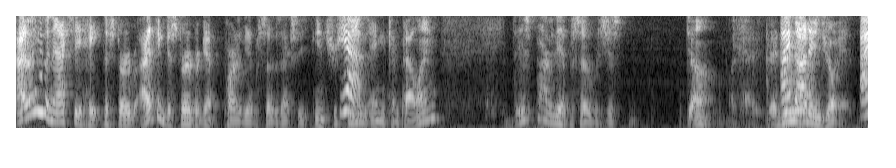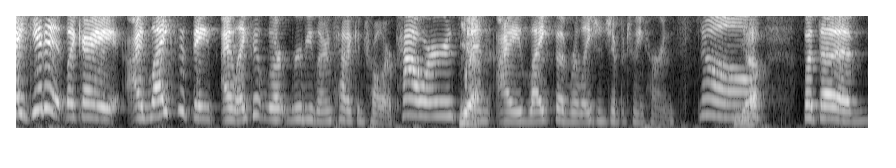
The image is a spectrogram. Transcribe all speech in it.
I don't even actually hate the story. I think the Storybrooke part of the episode is actually interesting Yeah. and compelling. This part of the episode was just dumb. Like I, I did I not mean- enjoy it. I get it. Like I, I like that they. I like that Ruby learns how to control her powers, Yeah. and I like the relationship between her and Snow. Yep. But the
